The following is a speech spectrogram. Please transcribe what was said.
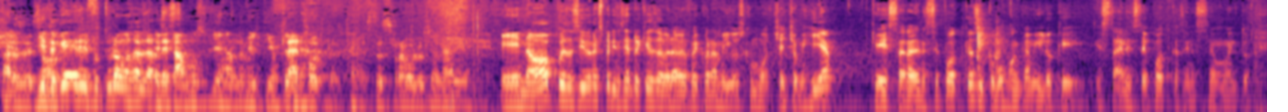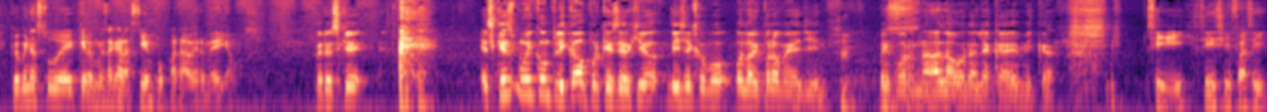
Parce, Siento estamos- que en el futuro vamos a hablar de esto. estamos viajando en el tiempo Claro. del podcast. Esto es revolucionario. Eh, no, pues ha sido una experiencia enriquecedora verme con amigos como Checho Mejía, que estará en este podcast, y como Juan Camilo, que está en este podcast en este momento. ¿Qué opinas tú de que no me sacaras tiempo para verme, digamos? Pero es que es que es muy complicado porque Sergio dice como, hola, voy para Medellín. Pues- jornada laboral y académica. Sí, sí, sí, fue así.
